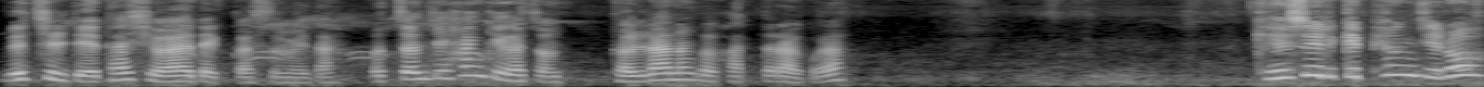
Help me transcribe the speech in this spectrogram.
며칠 뒤에 다시 와야 될 것 같습니다. 어쩐지 향기가 좀 덜 나는 것 같더라고요. 계속 이렇게 평지로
